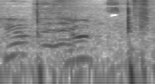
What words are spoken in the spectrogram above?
Shoot, shoot.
